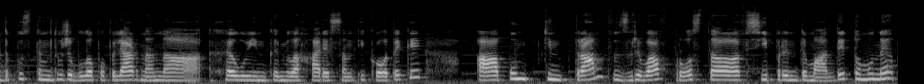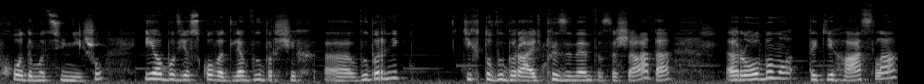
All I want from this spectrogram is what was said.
Допустимо, дуже була популярна на Хеллоуін Каміла Харрісон і котики. А Пумпкін Трамп зривав просто всі приндеманди, тому не обходимо цю нішу. І обов'язково для виборчих е, виборників, ті, хто вибирають президента США, та, робимо такі гасла,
